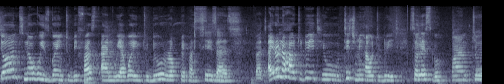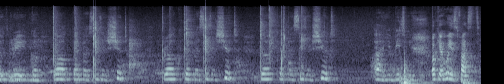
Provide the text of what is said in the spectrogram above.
don't know who is going to be first, and we are going to do rock, paper, scissors. Scissors. But I don't know how to do it. He will teach me how to do it. So, let's go. One, two, three, go. Rock, paper, scissors, shoot. Rock, paper, scissors, shoot. Rock, paper, scissors, shoot. Ah, you beat me. Okay, who is first?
